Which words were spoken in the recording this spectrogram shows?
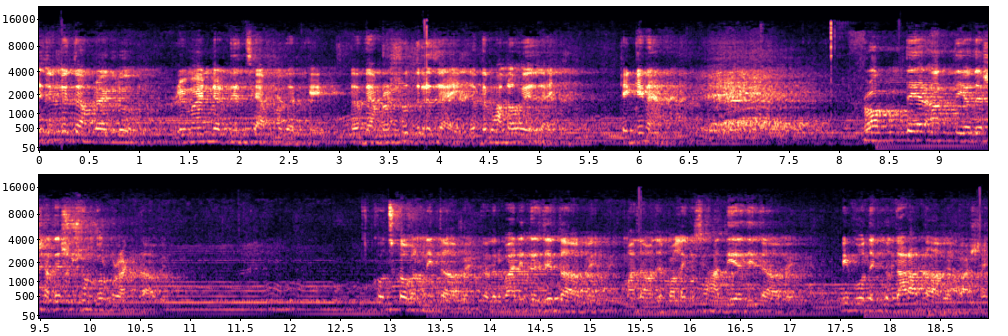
এজন্যই তো আমরা এগুলো রিমাইন্ডার দিচ্ছি আপনাদেরকে, যাতে আমরা শুধরে যাই, যাতে ভালো হয়ে যাই। ঠিক কি না রক্তের আত্মীয়দের সাথে সুসম্পর্ক রাখতে হবে। খোঁজ খবর নিতে হবে, তাদের বাড়িতে যেতে হবে, মাঝে মাঝে বলে কিছু হাতিয়ে দিতে হবে, বিপদ একটু দাঁড়াতে হবে পাশে।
